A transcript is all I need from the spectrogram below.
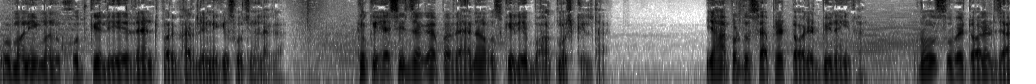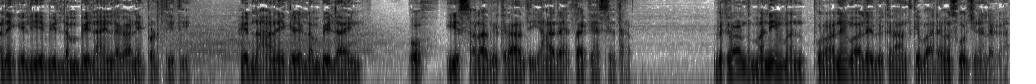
वो मनी मन खुद के लिए रेंट पर घर लेने की सोचने लगा, क्योंकि ऐसी जगह पर रहना उसके लिए बहुत मुश्किल था। यहाँ पर तो सेपरेट टॉयलेट भी नहीं था। रोज सुबह टॉयलेट जाने के लिए भी लंबी लाइन लगानी पड़ती थी। फिर नहाने के लिए लंबी लाइन। ओह, ये साला विक्रांत यहाँ रहता कैसे था? विक्रांत मनी मन पुराने वाले विक्रांत के बारे में सोचने लगा।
